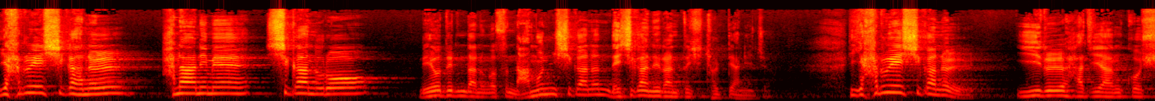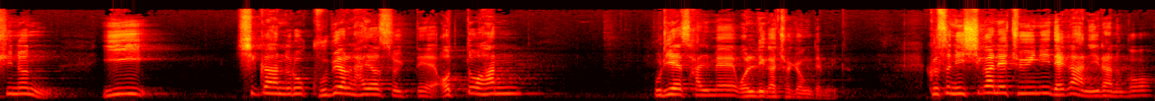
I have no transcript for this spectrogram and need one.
이 하루의 시간을 하나님의 시간으로 내어드린다는 것은 남은 시간은 내 시간이라는 뜻이 절대 아니죠. 이 하루의 시간을 일을 하지 않고 쉬는 이 시간으로 구별하였을 때 어떠한 우리의 삶의 원리가 적용됩니까? 그것은 이 시간의 주인이 내가 아니라는 거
